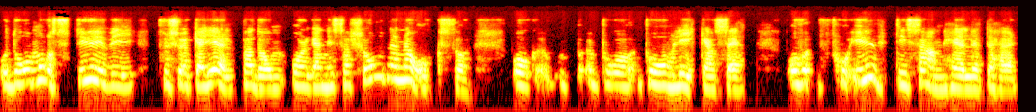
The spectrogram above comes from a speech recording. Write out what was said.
Och då måste ju vi försöka hjälpa de organisationerna också och på, på olika sätt och få ut i samhället det här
